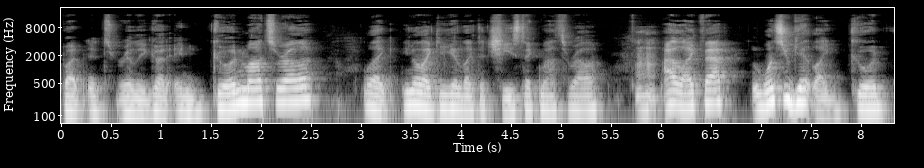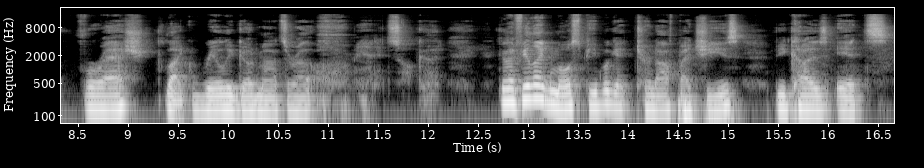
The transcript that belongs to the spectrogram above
but it's really good. And good mozzarella, like you know, like you get like the cheese stick mozzarella. Mhm. I like that. Once you get like good, fresh, like really good mozzarella, oh man, it's so good. Because I feel like most people get turned off by cheese because it's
